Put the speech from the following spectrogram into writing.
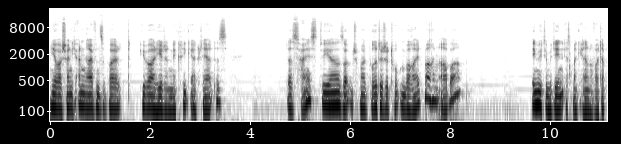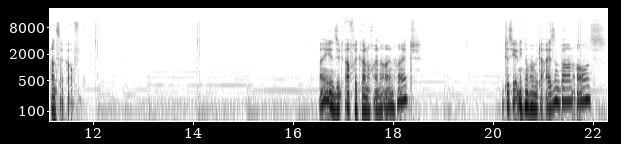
hier wahrscheinlich angreifen, sobald überall hier dann der Krieg erklärt ist. Das heißt, wir sollten schon mal britische Truppen bereit machen, aber ich möchte mit denen erstmal gerne noch weiter Panzer kaufen. In Südafrika noch eine Einheit. Sieht das hier eigentlich nochmal mit der Eisenbahn aus?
